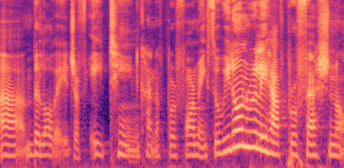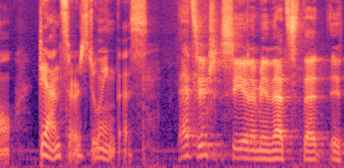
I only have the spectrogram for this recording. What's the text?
uh, below the age of 18 kind of performing so we don't really have professional dancers doing this That's interesting. See, and I mean, that's that. It.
